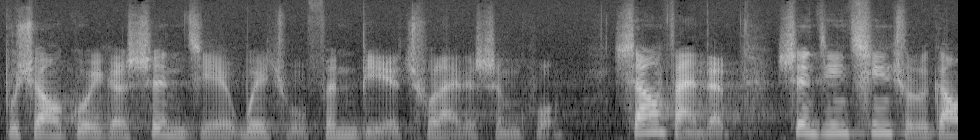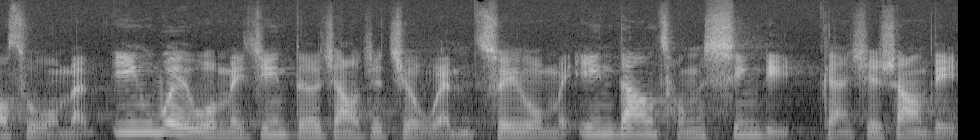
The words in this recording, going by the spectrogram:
不需要过一个圣洁为主分别出来的生活。相反的，圣经清楚地告诉我们，因为我们已经得着这救恩，所以我们应当从心里感谢上帝，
